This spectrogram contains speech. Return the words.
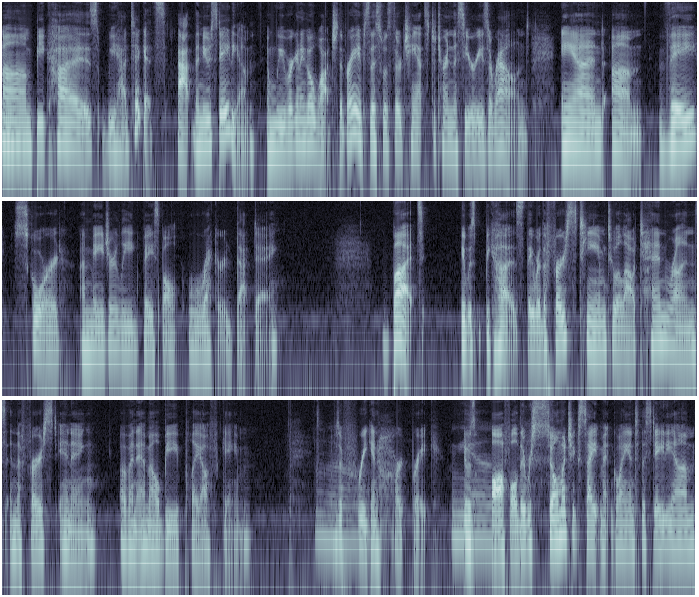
um, because we had tickets at the new stadium and we were going to go watch the Braves. This was their chance to turn the series around. And um, they scored a Major League Baseball record that day but it was because they were the first team to allow 10 runs in the first inning of an MLB playoff game. It was a freaking heartbreak. It was awful. There was so much excitement going into the stadium.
